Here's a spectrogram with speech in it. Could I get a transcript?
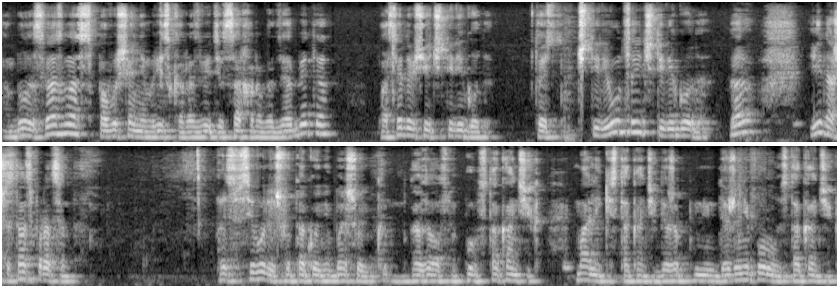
было связано с повышением риска развития сахарного диабета последующие 4 года. То есть 4 унции, 4 года, да, и на 16 всего лишь вот такой небольшой, казалось бы, стаканчик, маленький стаканчик, даже, даже не полный стаканчик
